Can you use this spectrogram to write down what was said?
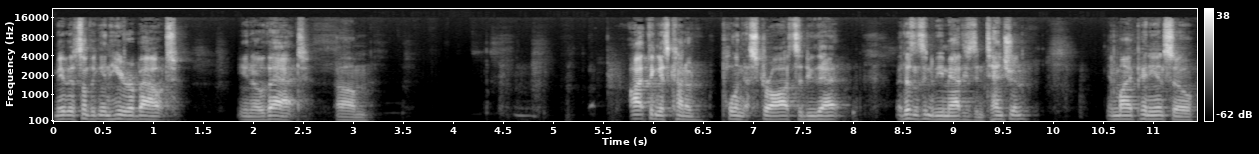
Maybe there's something in here about, you know, that. Um, I think it's kind of pulling at straws to do that. It doesn't seem to be Matthew's intention, in my opinion. So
